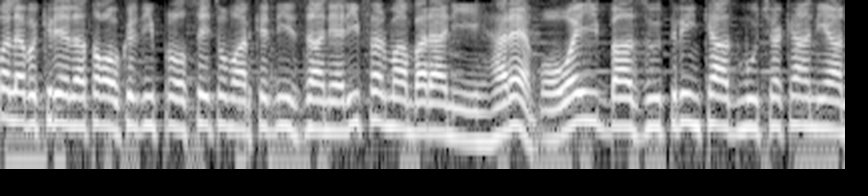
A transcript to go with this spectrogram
پەلە بکرێت لە تەواوکردنی پرۆسەی تۆمارکردنی زانیاری فەرمانبەرانی هەرێم، بۆوەی بە زووترین کات مووچەکانیان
